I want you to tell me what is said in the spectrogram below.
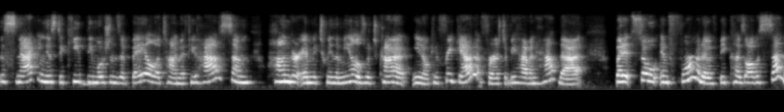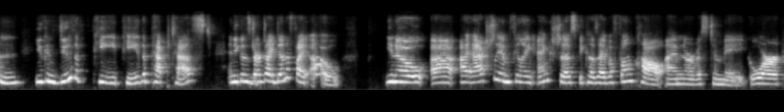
the snacking is to keep the emotions at bay all the time. If you have some hunger in between the meals, which kind of, you know, can freak you out at first if you haven't had that, but it's so informative because all of a sudden you can do the PEP, the PEP test, and you can start to identify, oh, you know, uh, I actually am feeling anxious because I have a phone call I'm nervous to make, or,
